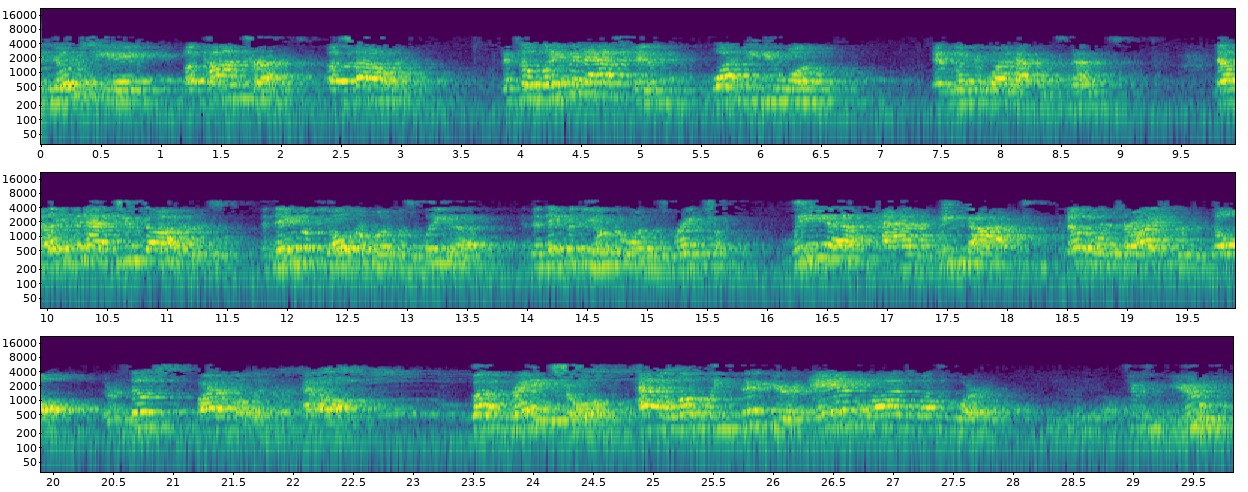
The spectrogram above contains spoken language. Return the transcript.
negotiate a contract, a salary. And so Laban asked him, What do you want? And look at what happens next. Now Laban had two daughters. The name of the older one was Leah, and the name of the younger one was Rachel. Leah had weak eyes. In other words, her eyes were dull. There was no sparkle in her at all. But Rachel had a lovely figure and was, what's the word? She was beautiful.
